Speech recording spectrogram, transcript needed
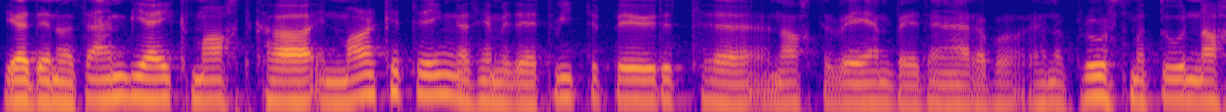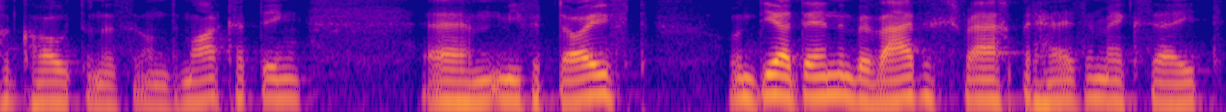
Ich habe dann noch ein MBA gemacht in Marketing, also ich habe mich dort weitergebildet, äh, nach der WMB, dann aber eine Berufsmatur nachgeholt und, ein- und Marketing ähm, mich vertieft. Und ich habe dann im Bewerbungsgespräch bei Heisermee gesagt,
